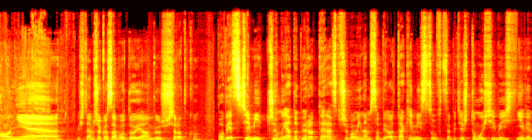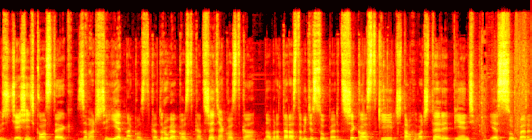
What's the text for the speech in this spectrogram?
O nie, myślałem, że go zabuduję, on był już w środku. Powiedzcie mi, czemu ja dopiero teraz przypominam sobie o takiej miejscówce? Przecież tu musi być, nie wiem, z 10 kostek. Zobaczcie, jedna kostka, druga kostka, trzecia kostka. Dobra, teraz to będzie super. Trzy kostki, czy tam chyba 4, 5, jest super.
